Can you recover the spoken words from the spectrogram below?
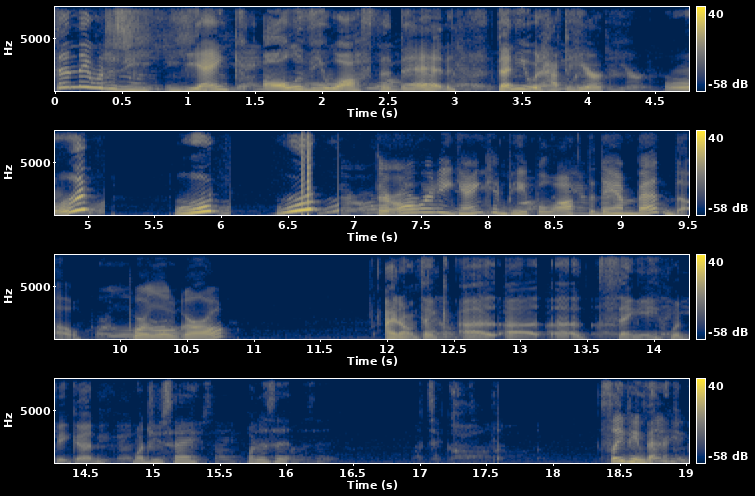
Then they would just yank all of you off the bed. Then you would have to hear, rip, rip, rip. They're already yanking people off the damn bed, though. Poor little girl. I don't think a, a, a thingy would be good. What'd you say? What is it? What's it called? Sleeping bag.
